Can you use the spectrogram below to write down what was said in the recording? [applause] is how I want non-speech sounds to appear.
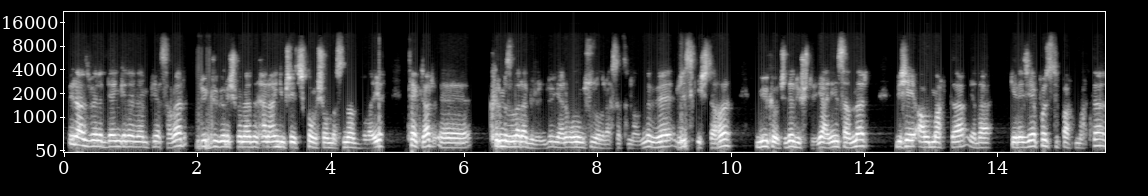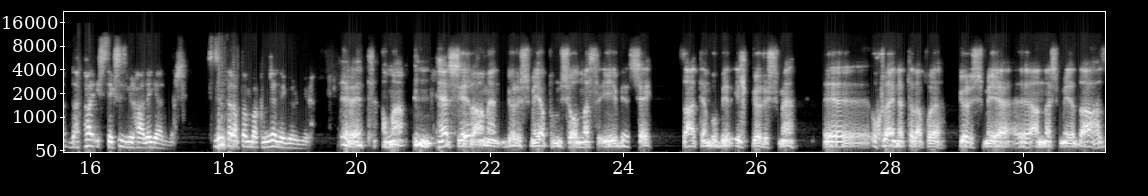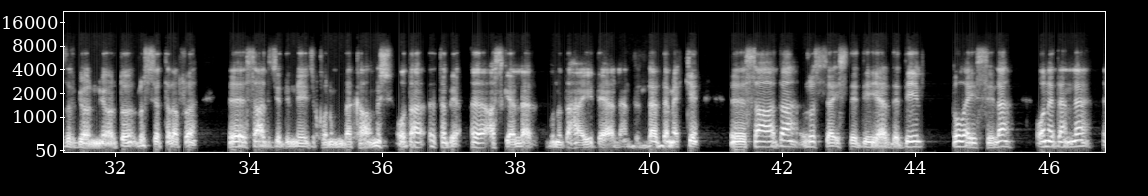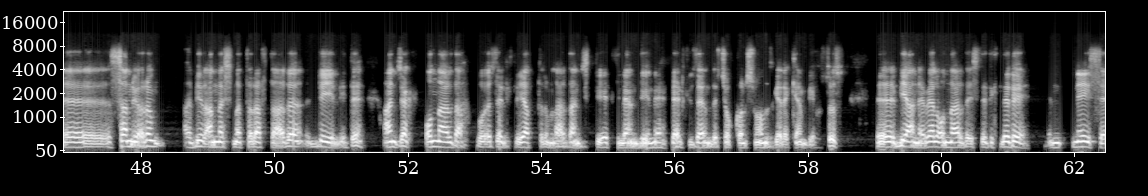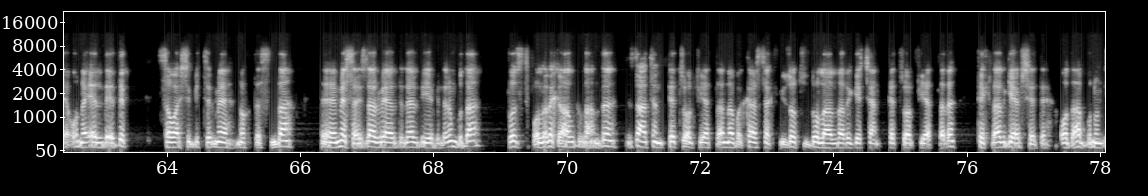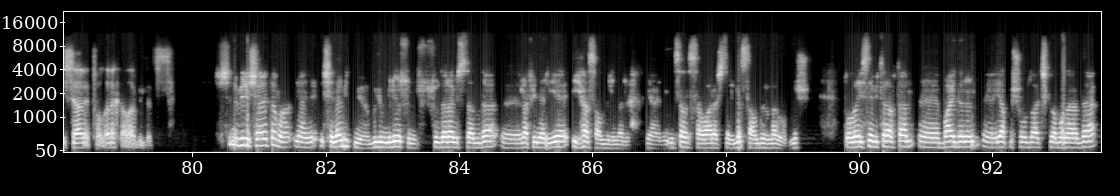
biraz böyle dengelenen piyasalar dünkü görüşmelerden herhangi bir şey çıkmamış olmasından dolayı tekrar e, kırmızılara büründü. Yani olumsuz olarak satın alındı ve risk iştahı büyük ölçüde düştü. Yani insanlar bir şey almakta ya da geleceğe pozitif bakmakta daha isteksiz bir hale geldiler. Sizin taraftan bakınca ne görünüyor? Evet ama [clears throat] her şeye rağmen görüşme yapılmış olması iyi bir şey. Zaten bu bir ilk görüşme. Ee, Ukrayna tarafı görüşmeye, e, anlaşmaya daha hazır görünüyordu. Rusya tarafı e, sadece dinleyici konumunda kalmış. O da e, tabii e, askerler bunu daha iyi değerlendirdiler. Demek ki e, sahada Rusya istediği yerde değil. Dolayısıyla o nedenle e, sanıyorum bir anlaşma taraftarı değildi. Ancak onlar da bu özellikle yaptırımlardan ciddi etkilendiğini belki üzerinde çok konuşmamız gereken bir husus. Ee, bir an evvel onlar da istedikleri neyse onu elde edip savaşı bitirme noktasında e, mesajlar verdiler diyebilirim. Bu da pozitif olarak algılandı. Zaten petrol fiyatlarına bakarsak 130 dolarları geçen petrol fiyatları tekrar gevşedi. O da bunun işareti olarak alabiliriz. Şimdi bir işaret ama yani şeyler bitmiyor. Bugün biliyorsunuz Suudi Arabistan'da e, rafineriye İHA saldırıları yani insan hava araçlarıyla saldırılar olmuş. Dolayısıyla bir taraftan e, Biden'ın e, yapmış olduğu açıklamalarda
